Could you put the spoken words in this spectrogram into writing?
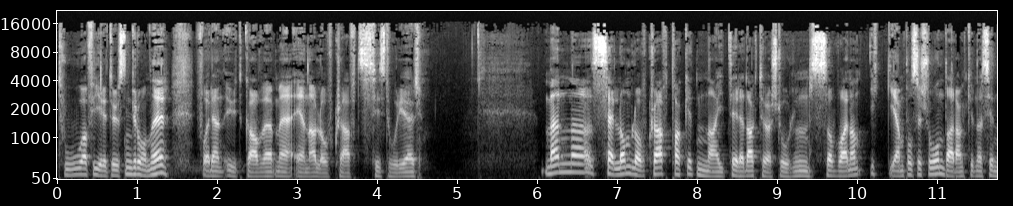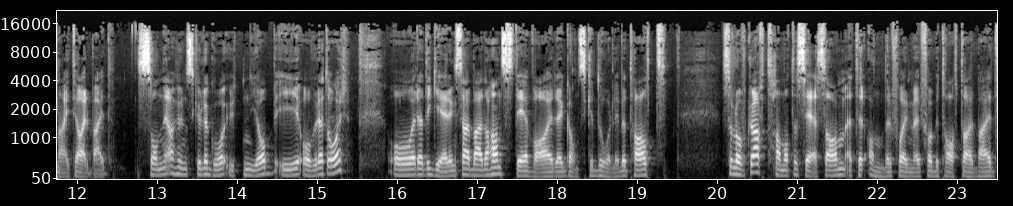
2000 og 4000 kroner for en utgave med en av Lovecrafts historier. Men eh, selv om Lovecraft takket nei til redaktørstolen, så var han ikke i en posisjon der han kunne si nei til arbeid. Sonja hun skulle gå uten jobb i over et år, og redigeringsarbeidet hans det var ganske dårlig betalt. Så Lovecraft han måtte se seg om etter andre former for betalt arbeid.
